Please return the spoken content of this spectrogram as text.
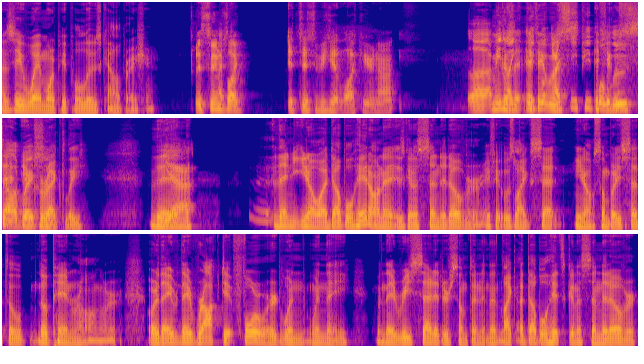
I see way more people lose calibration. It seems like it's just if you get lucky or not. Uh, I mean, like if people, I see people if it was lose set calibration. correctly, then Yeah. Then you know a double hit on it is going to send it over. If it was like set, you know, somebody set the the pin wrong, or or they they rocked it forward when when they when they reset it or something, and then like a double hit's going to send it over.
